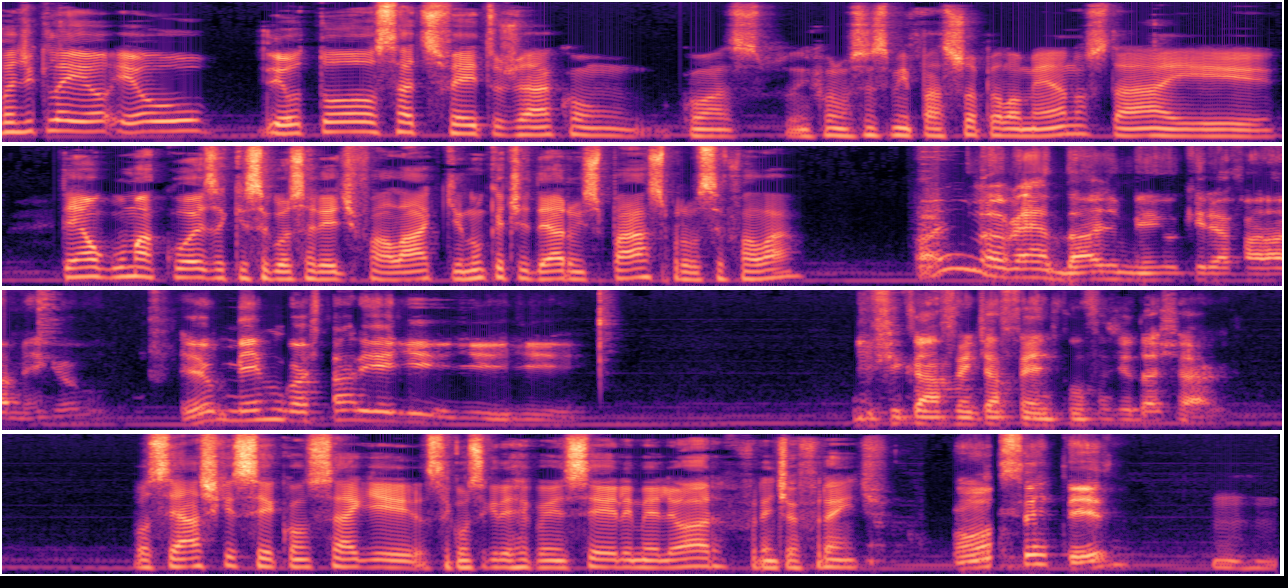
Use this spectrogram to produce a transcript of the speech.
Vandiclay, eu, eu, eu tô satisfeito já com, com as informações que me passou, pelo menos, tá? E tem alguma coisa que você gostaria de falar que nunca te deram espaço para você falar? Aí, na verdade, mesmo, eu queria falar mesmo, eu, eu mesmo gostaria de, de, de, de ficar frente a frente com o Francisco da Chaga. Você acha que você consegue, você conseguiria reconhecer ele melhor frente a frente? Com certeza. Uhum.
